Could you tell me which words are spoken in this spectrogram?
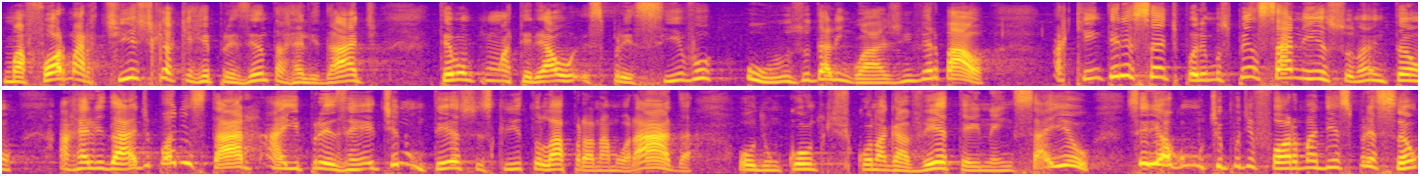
uma forma artística que representa a realidade, tem um material expressivo o uso da linguagem verbal. Aqui é interessante, podemos pensar nisso. Né? Então, a realidade pode estar aí presente num texto escrito lá para a namorada, ou de um conto que ficou na gaveta e nem saiu. Seria algum tipo de forma de expressão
